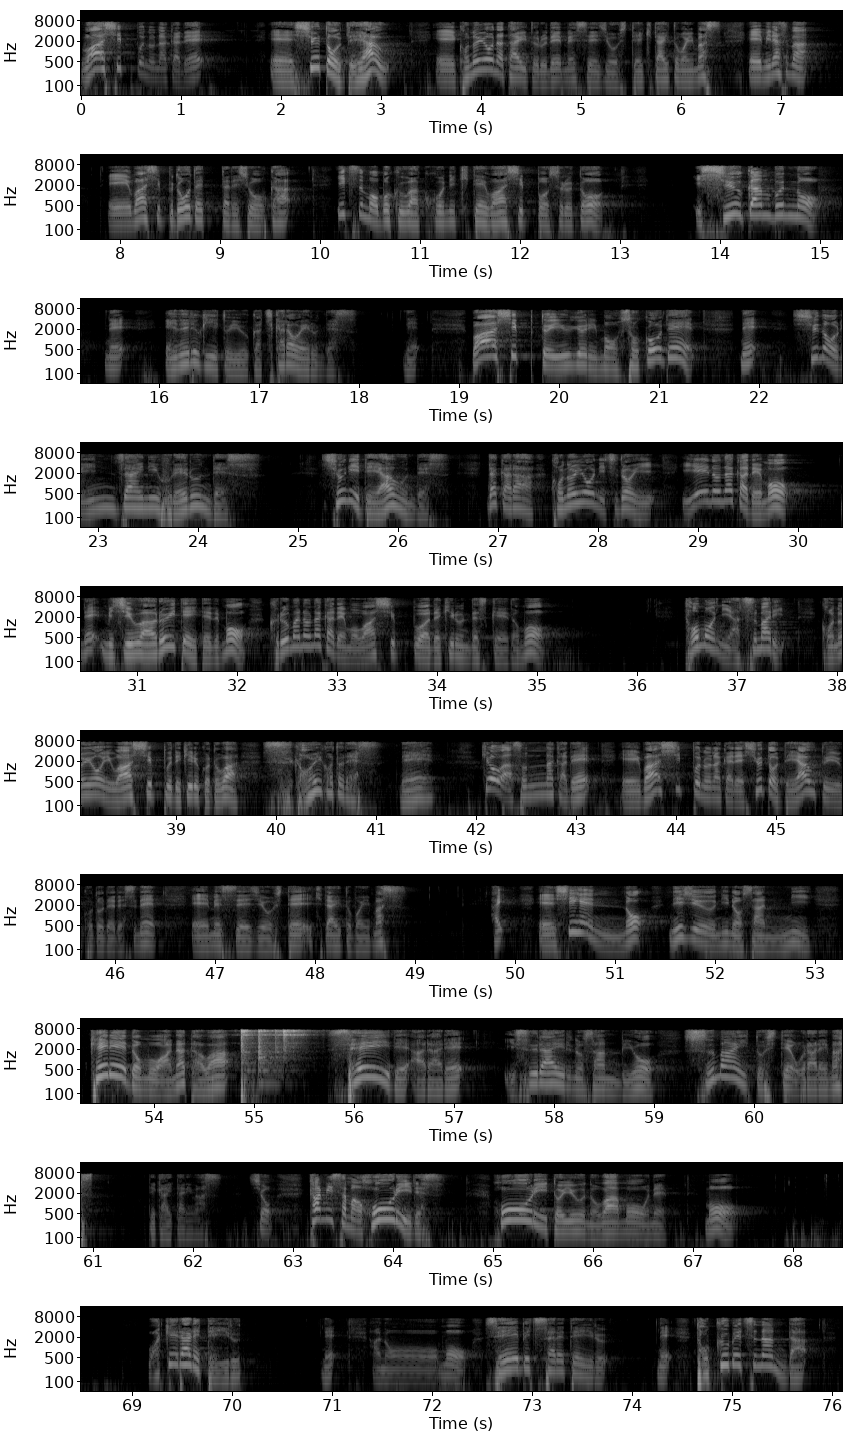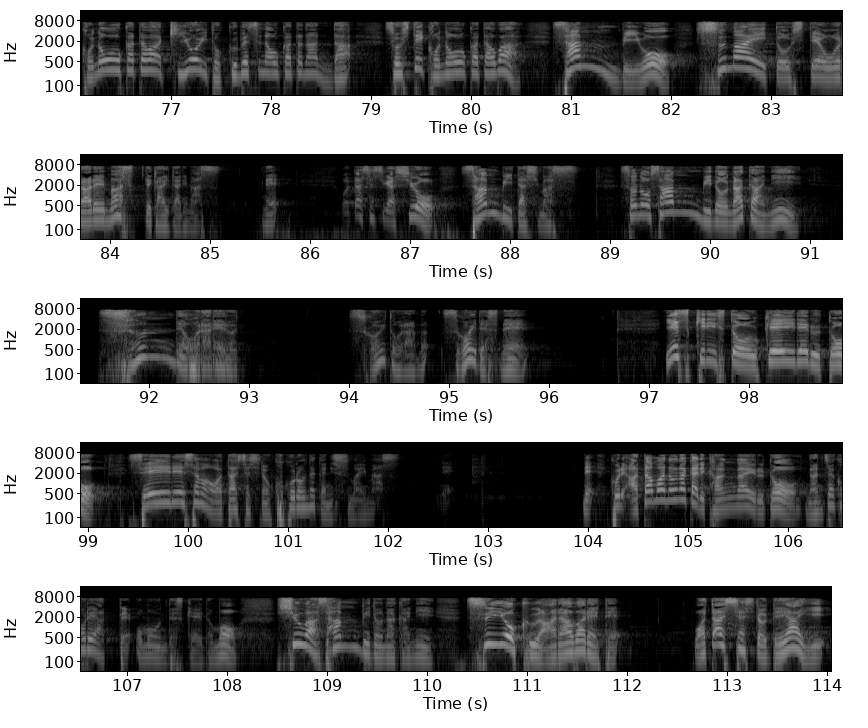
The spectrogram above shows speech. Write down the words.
ワーシップの中で、えー主と出会う、えーこのようなタイトルでメッセージをしていきたいと思います。え皆様、えワーシップどうだったでしょうか？いつも僕はここに来てワーシップをすると、1週間分の、ね、エネルギーというか力を得るんです。ね、ワーシップというよりもそこで、ね、主の臨在に触れるんです。主に出会うんです。だからこのように集い家の中でも、ね、道を歩いていてでも車の中でもワーシップはできるんですけれども共に集まりこのようにワーシップできることはすごいことです。ね、今日はその中で、えーワーシップの中で主と出会うということでですね、えーメッセージをしていきたいと思います。はい、えー詩編の22の3に「けれどもあなたは聖であられイスラエルの賛美を住まいとしておられます」って書いてあります。しょ神様はホーリーです。ホーリーというのはもうねもう分けられている。ね、あのーもう性別されている、ね、特別なんだ。このお方は清い特別なお方なんだ。そしてこのお方は賛美を住まいとしておられます。って書いてあります、私たちが主を賛美いたします。その賛美の中に住んでおられる。すごいとおらす。ごいですね。イエス・キリストを受け入れると聖霊様は私たちの心の中に住まいます。ね。これ頭の中で考えるとなんじゃこれやって思うんですけれども主は賛美の中に強く現れて私たちと出会い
